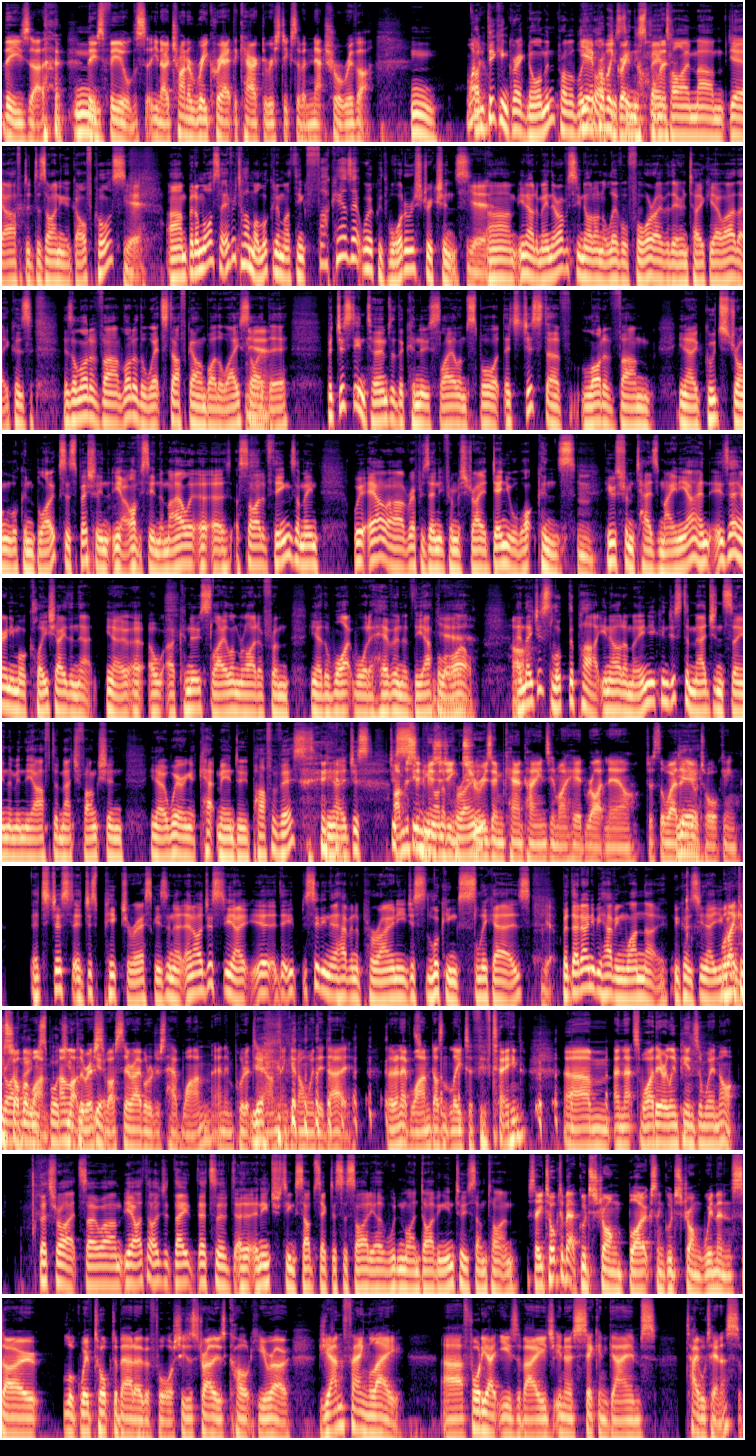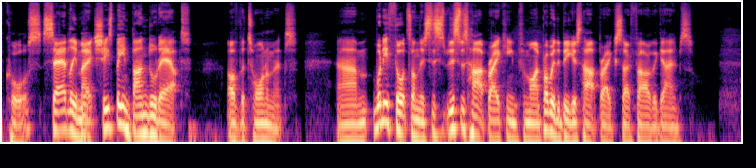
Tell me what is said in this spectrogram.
these uh, Mm. these fields. You know, trying to recreate the characteristics of a natural river. Wonder- I'm thinking Greg Norman probably. Yeah, like probably Greg in his spare Norman. time. Um, yeah, after designing a golf course. Yeah. Um, but I'm also every time I look at him, I think, fuck, how's that work with water restrictions? Yeah. Um, you know what I mean? They're obviously not on a level four over there in Tokyo, are they? Because there's a lot of uh, lot of the wet stuff going by the wayside Yeah. there. But just in terms of the canoe slalom sport, it's just a lot of um, you know good, strong-looking blokes, especially in, you know obviously in the male uh, uh, side of things. I mean, we're our uh, representative from Australia, Daniel Watkins. He was from Tasmania, and is there any more cliche than that? You know, a, a, a canoe slalom rider from you know the whitewater heaven of the Apple Yeah. Isle. And they just look the part, you know what I mean? You can just imagine seeing them in the after match function, you know, wearing a Kathmandu puffer vest, you know, just, just I'm just envisaging tourism campaigns in my head right now, just the way that Yeah. you're talking. It's just it's just picturesque, isn't it? And I just you know sitting there having a Peroni, just looking slick as. Yeah. But they'd only be having one though, because you know you. Well, they can drive stop at one. sports Unlike the rest pick- of us, they're able to just have one and then put it Yeah. down and get on with their day. They don't have one, doesn't lead to 15. Um, and that's why they're Olympians and we're not. That's right. So um, yeah, I thought they that's a, a, an interesting subsector society. I wouldn't mind diving into sometime. So you talked about good, strong blokes and good, strong women. So look, we've talked about her before. She's Australia's cult hero, Jian Fang Lay, uh, 48 years of age, in her second games, table tennis, of course. Sadly, mate, she's been bundled out of the tournament. Um, what are your thoughts on this? This this was heartbreaking for mine. Probably the biggest heartbreak so far of the games.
